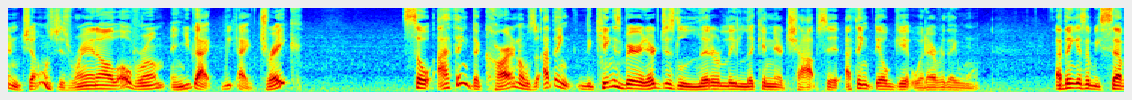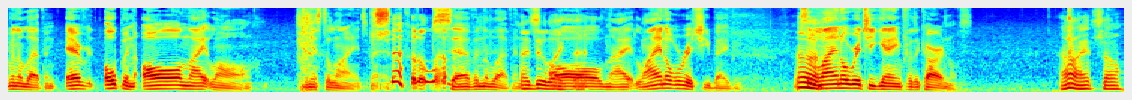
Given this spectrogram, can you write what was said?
Aaron Jones just ran all over him, and you got we got Drake." So I think the Cardinals, I think the Kingsbury, they're just literally licking their chops. It. I think they'll get whatever they want. I think it's gonna be 7-Eleven, every, open all night long against the Lions, man. 7-Eleven. 7-Eleven. I do like that. all night. Lionel Richie, baby. It's a Lionel Richie game for the Cardinals. All right, so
